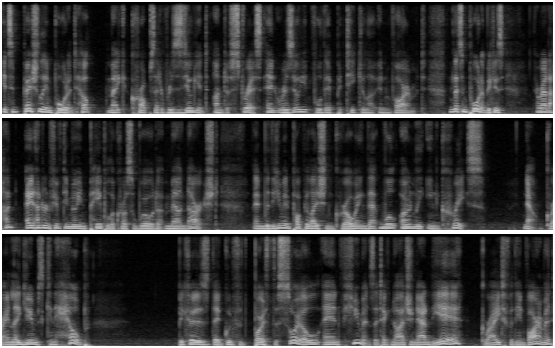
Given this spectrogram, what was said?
it's especially important to help make crops that are resilient under stress and resilient for their particular environment. And that's important because around 850 million people across the world are malnourished, and with the human population growing, that will only increase. Now, grain legumes can help because they're good for both the soil and for humans. They take nitrogen out of the air, great for the environment,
